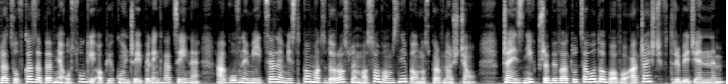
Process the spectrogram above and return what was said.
Placówka zapewnia usługi opiekuńcze i pielęgnacyjne, a głównym jej celem jest pomoc dorosłym osobom z niepełnosprawnością. Część z nich przebywa tu całodobowo, a część w trybie dziennym.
